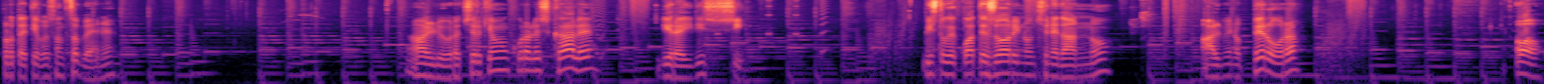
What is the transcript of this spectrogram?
protetti abbastanza bene. Allora, cerchiamo ancora le scale? Direi di sì. Visto che qua tesori non ce ne danno, almeno per ora. Oh,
